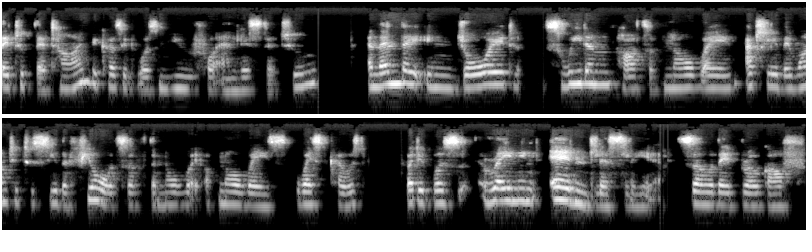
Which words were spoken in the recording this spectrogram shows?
they took their time because it was new for Anne Lister too. And then they enjoyed Sweden, parts of Norway. Actually, they wanted to see the fjords of the Norway of Norway's west coast, but it was raining endlessly. So they broke off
